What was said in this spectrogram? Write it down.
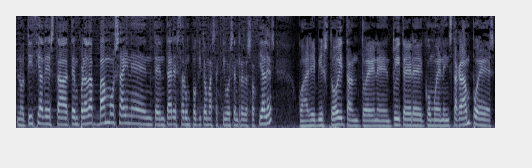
noticia de esta temporada, vamos a in- intentar estar un poquito más activos en redes sociales. Como habéis visto hoy, tanto en, Twitter eh, como en Instagram, pues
